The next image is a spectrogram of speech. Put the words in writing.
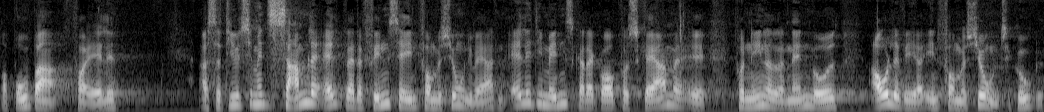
og brugbar for alle. Altså, de vil simpelthen samle alt, hvad der findes af information i verden. Alle de mennesker, der går på skærme øh, på den ene eller den anden måde, afleverer information til Google.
